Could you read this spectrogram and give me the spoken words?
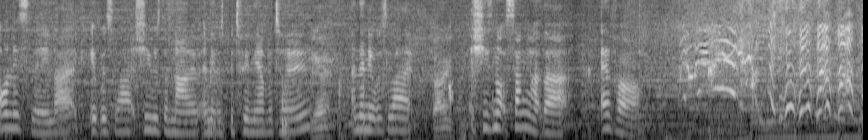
Honestly, like, it was like she was the no, and it was between the other two. Yeah. And then it was like, Bang. she's not sung like that, ever.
